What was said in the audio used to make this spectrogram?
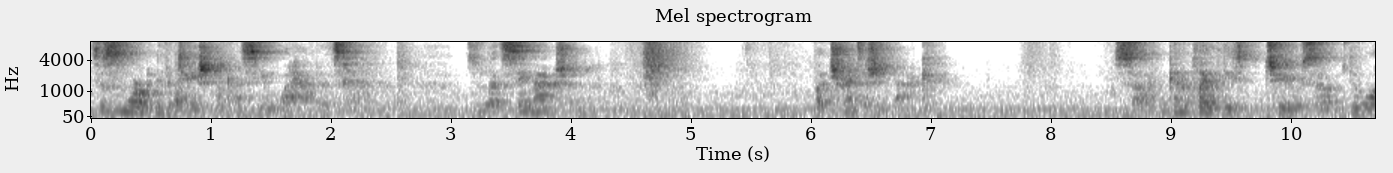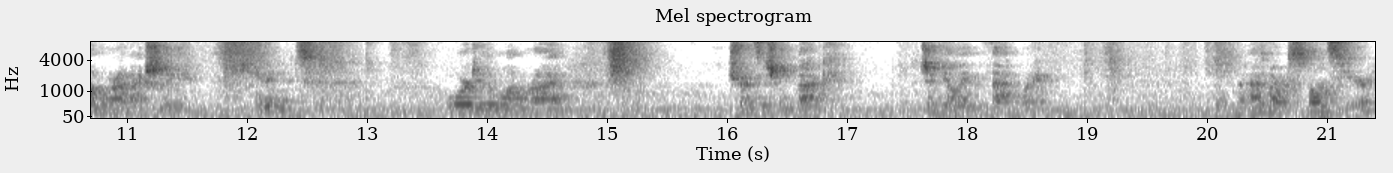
So this is more of an invitation to kind of see what happens. So do that same action, but transition back. So I can kind of play with these two. So do the one where I'm actually hitting it, or do the one where I'm transitioning back to that way. Now, as my response here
